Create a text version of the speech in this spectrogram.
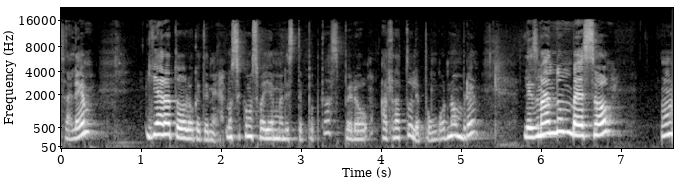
¿Sale? Y ya era todo lo que tenía. No sé cómo se va a llamar este podcast, pero al rato le pongo nombre. Les mando un beso. Mm,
